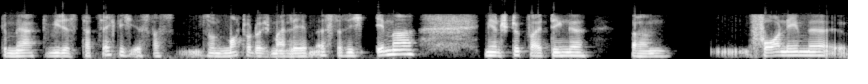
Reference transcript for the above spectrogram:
gemerkt, wie das tatsächlich ist, was so ein Motto durch mein Leben ist, dass ich immer mir ein Stück weit Dinge ähm, vornehme,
